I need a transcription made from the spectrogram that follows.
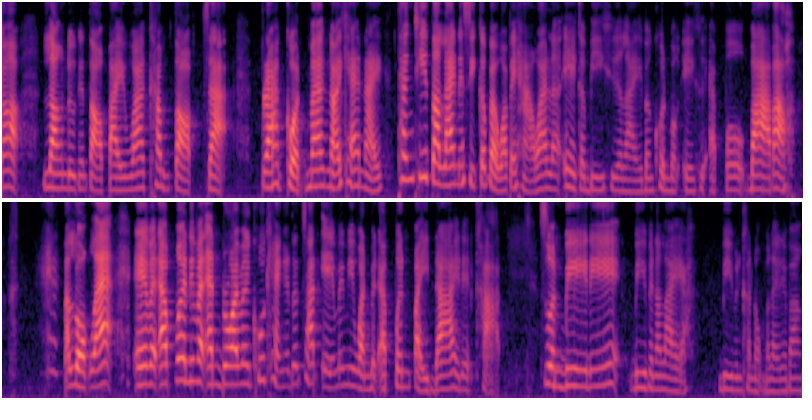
ก็ลองดูกันต่อไปว่าคำตอบจะ ปรากฏมากน้อยแค่ไหน ทั้งที่ตอนแรกนะซิก็แบบว่าไปหาว่าแล้ว A กับ B คืออะไร บางคนบอก A คือ Apple บ้าเปล่า ตลกและ A เป็น Apple นี่มัน Android มันคู่แข่งกันชัด A ไม่มีวันเป็น Apple ไปได้เด็ดขาด ส่วน B นี้ B เป็นอะไรอะ B เป็นขนมอะไรได้บ้าง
